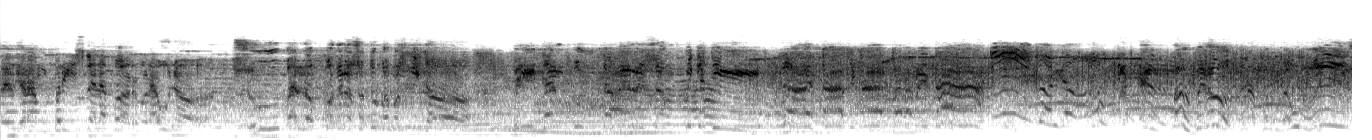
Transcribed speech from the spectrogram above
del Gran Prix de la Fórmula 1. Suban los poderosos Turbo Mosquito. Pica en punta Verson Piketty. ¡La está llegando a la meta! El más veloz de la Fórmula 1 es...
